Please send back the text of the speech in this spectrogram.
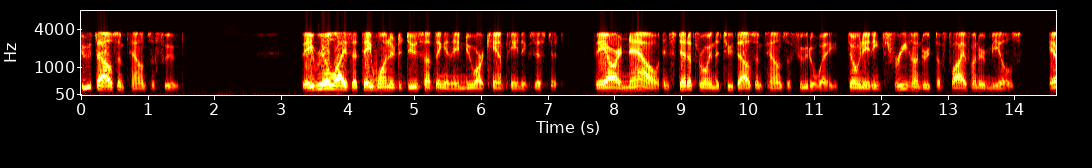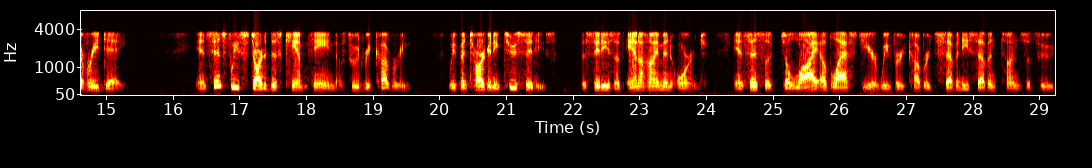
2,000 pounds of food. They realized that they wanted to do something and they knew our campaign existed. They are now, instead of throwing the 2,000 pounds of food away, donating 300 to 500 meals every day. And since we've started this campaign of food recovery, we've been targeting two cities, the cities of Anaheim and Orange. And since July of last year, we've recovered 77 tons of food,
